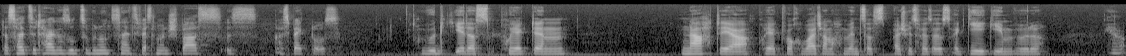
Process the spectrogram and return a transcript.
das heutzutage so zu benutzen, als wäre es nur ein Spaß, ist respektlos. Würdet ihr das Projekt denn nach der Projektwoche weitermachen, wenn es das beispielsweise als AG geben würde. Ja.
